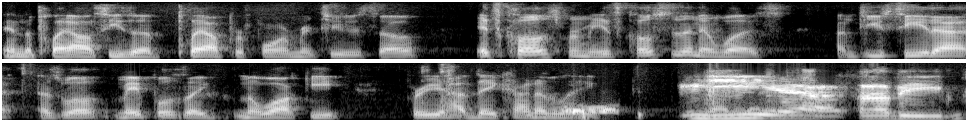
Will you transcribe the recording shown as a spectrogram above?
in the playoffs. He's a playoff performer too, so it's close for me. It's closer than it was. Um, do you see that as well? Maples like Milwaukee for you? Have they kind of like? Yeah, I mean,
